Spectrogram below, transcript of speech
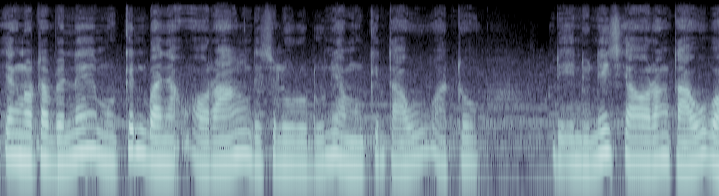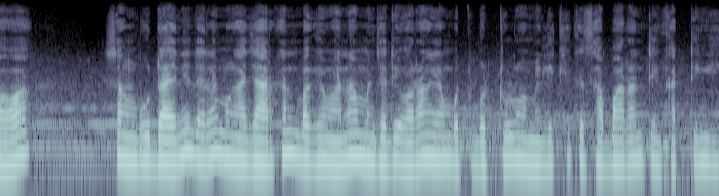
yang notabene mungkin banyak orang di seluruh dunia mungkin tahu atau di Indonesia orang tahu bahwa Sang Buddha ini adalah mengajarkan bagaimana menjadi orang yang betul-betul memiliki kesabaran tingkat tinggi.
